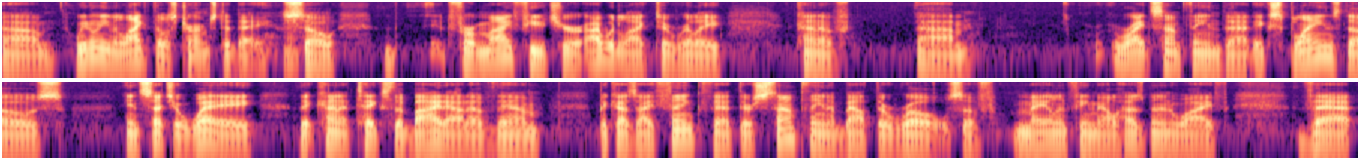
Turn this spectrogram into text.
um, we don't even like those terms today. Mm-hmm. So, for my future, I would like to really kind of um, write something that explains those in such a way that kind of takes the bite out of them because I think that there's something about the roles of male and female, husband and wife, that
